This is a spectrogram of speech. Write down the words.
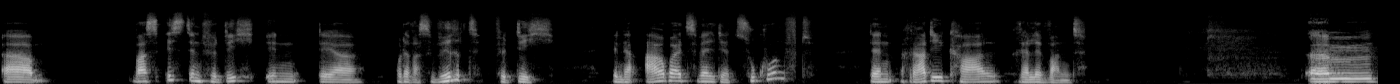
Ähm, was ist denn für dich in der, oder was wird für dich in der Arbeitswelt der Zukunft denn radikal relevant? Ähm,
